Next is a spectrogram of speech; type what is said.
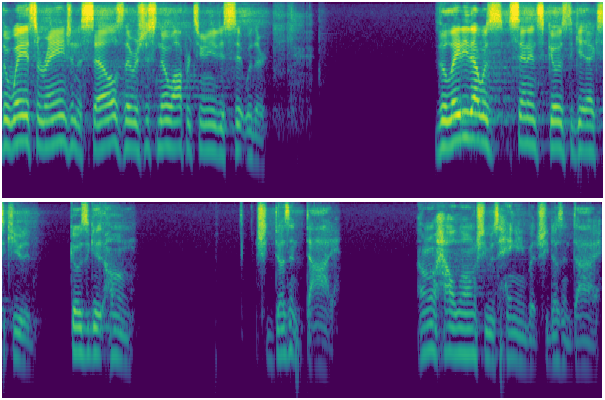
the way it's arranged in the cells, there was just no opportunity to sit with her. The lady that was sentenced goes to get executed, goes to get hung. She doesn't die. I don't know how long she was hanging, but she doesn't die.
